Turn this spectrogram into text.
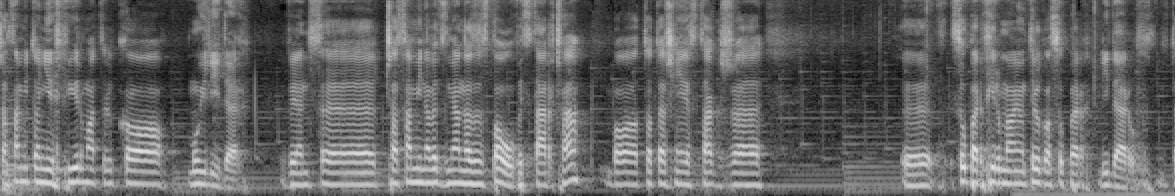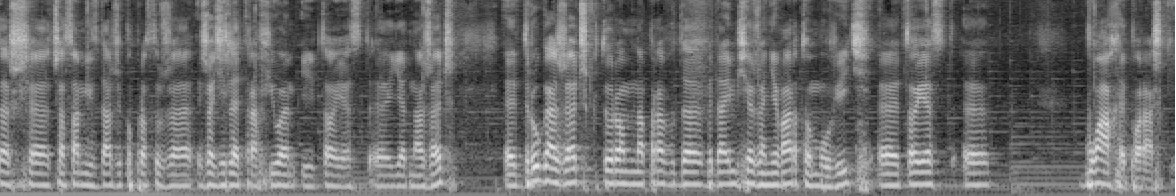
czasami to nie firma, tylko mój lider. Więc e, czasami nawet zmiana zespołu wystarcza, bo to też nie jest tak, że y, super firmy mają tylko super liderów. Też się czasami zdarzy po prostu, że, że źle trafiłem i to jest y, jedna rzecz. Druga rzecz, którą naprawdę wydaje mi się, że nie warto mówić, to jest błahe porażki.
